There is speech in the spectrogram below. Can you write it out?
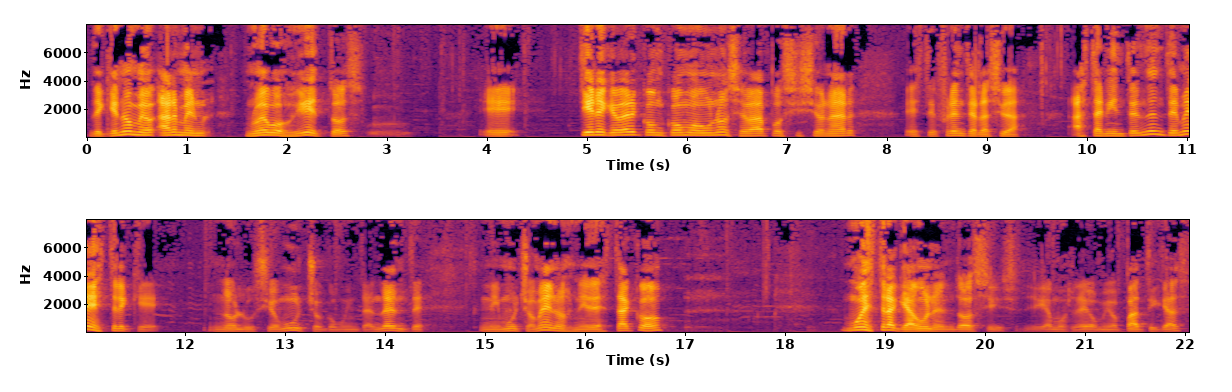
de que no me armen nuevos guetos, eh, tiene que ver con cómo uno se va a posicionar este, frente a la ciudad. Hasta el intendente Mestre, que no lució mucho como intendente, ni mucho menos, ni destacó, muestra que aún en dosis, digamos, homeopáticas,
